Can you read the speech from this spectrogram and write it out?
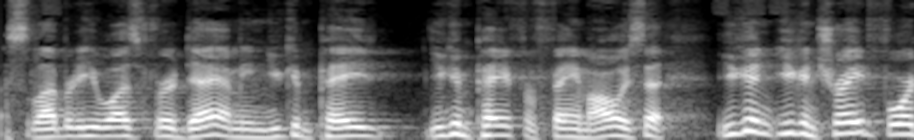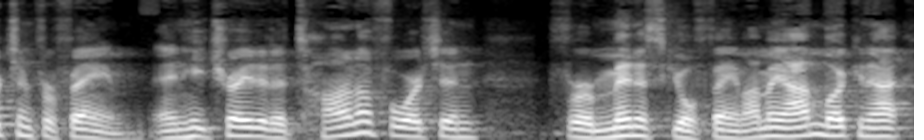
a celebrity he was for a day. I mean, you can pay. You can pay for fame. I always said you can. You can trade fortune for fame, and he traded a ton of fortune for minuscule fame. I mean, I'm looking at.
